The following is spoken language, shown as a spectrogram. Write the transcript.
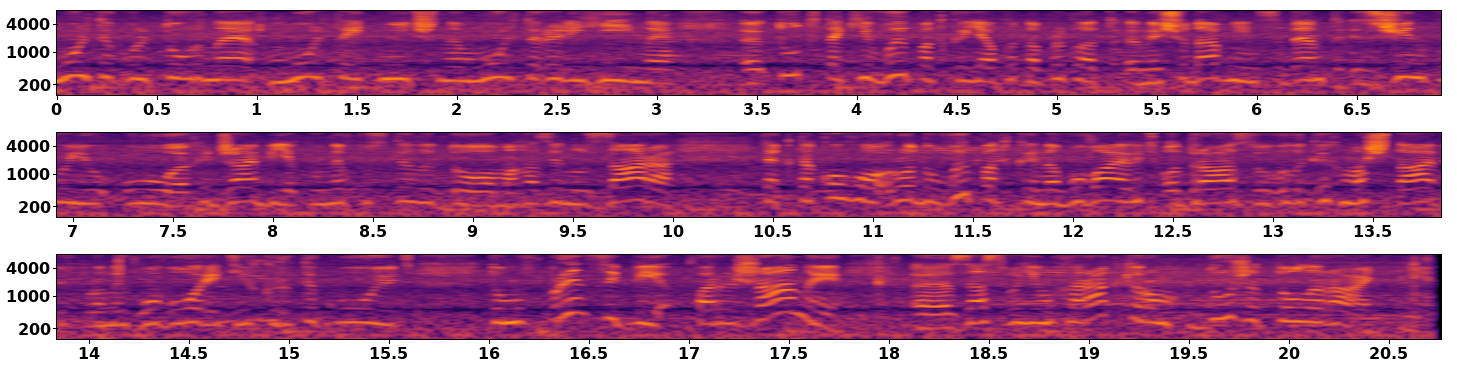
мультикультурне, мультиетнічне, мультирелігійне. Е, Тут такі випадки, як, от, наприклад, нещодавній інцидент з жінкою у хіджабі, яку не пустили до магазину Зара. Так такого роду випадки набувають одразу великих масштабів. Про них говорять, їх критикують. Тому, в принципі, парижани е, за своїм характером дуже толерантні.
